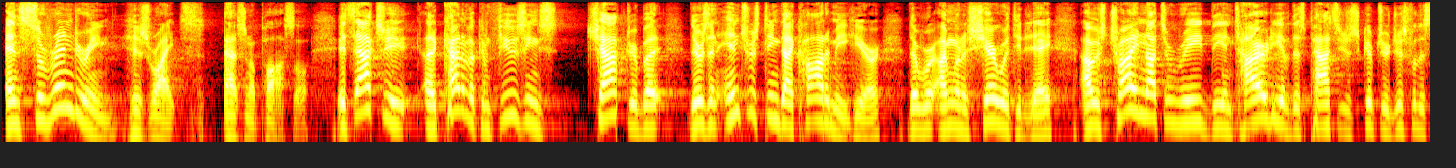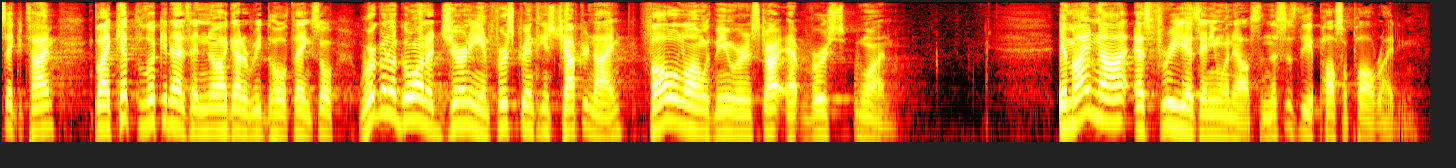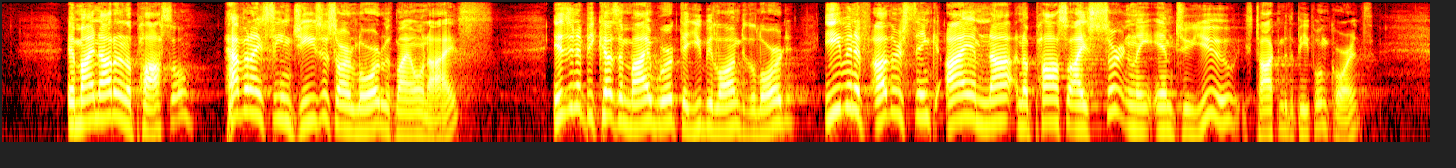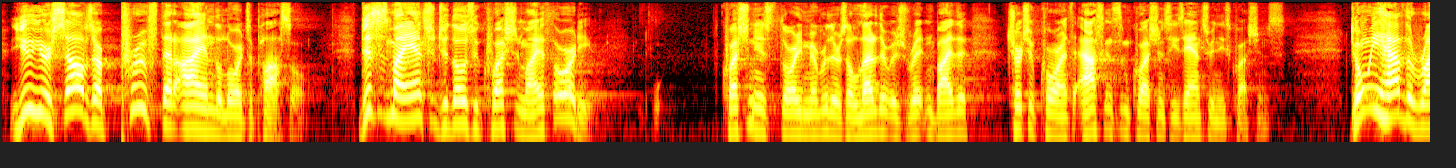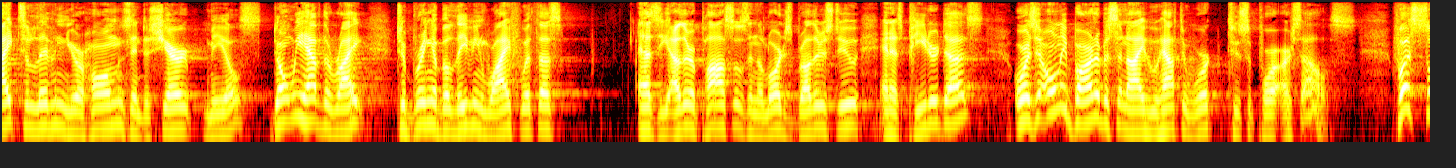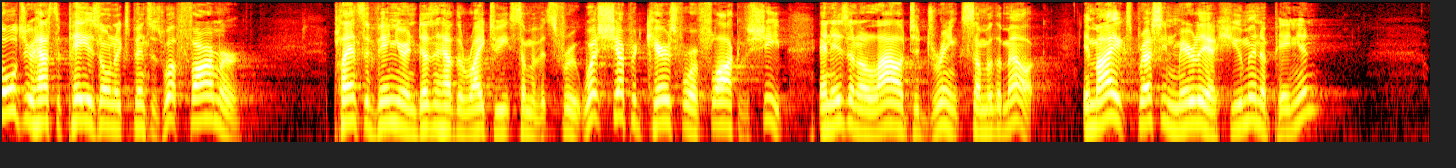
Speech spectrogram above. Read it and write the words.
and surrendering his rights as an apostle. It's actually a kind of a confusing chapter, but there's an interesting dichotomy here that I'm going to share with you today. I was trying not to read the entirety of this passage of scripture just for the sake of time, but I kept looking at it and said, no, I got to read the whole thing. So we're going to go on a journey in 1 Corinthians chapter 9. Follow along with me. We're going to start at verse 1. Am I not as free as anyone else? And this is the Apostle Paul writing. Am I not an apostle? Haven't I seen Jesus our Lord with my own eyes? Isn't it because of my work that you belong to the Lord? Even if others think I am not an apostle, I certainly am to you. He's talking to the people in Corinth. You yourselves are proof that I am the Lord's apostle. This is my answer to those who question my authority. Questioning his authority, remember, there's a letter that was written by the church of Corinth asking some questions. He's answering these questions. Don't we have the right to live in your homes and to share meals? Don't we have the right to bring a believing wife with us as the other apostles and the Lord's brothers do and as Peter does? Or is it only Barnabas and I who have to work to support ourselves? What soldier has to pay his own expenses? What farmer plants a vineyard and doesn't have the right to eat some of its fruit? What shepherd cares for a flock of sheep and isn't allowed to drink some of the milk? Am I expressing merely a human opinion?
